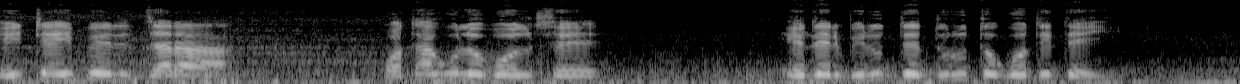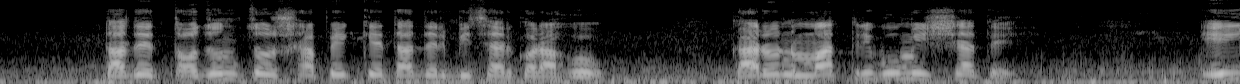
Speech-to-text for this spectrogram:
এই টাইপের যারা কথাগুলো বলছে, এদের বিরুদ্ধে দ্রুত গতিতেই তাদের তদন্ত সাপেক্ষে তাদের বিচার করা হোক। কারণ মাতৃভূমির সাথে এই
